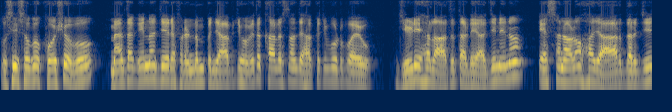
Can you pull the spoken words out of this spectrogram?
ਤੁਸੀਂ ਸਗੋਂ ਖੁਸ਼ ਹੋਵੋ। ਮੈਂ ਤਾਂ ਕਹਿੰਦਾ, ਜੇ ਰੈਫਰੈਂਡਮ ਪੰਜਾਬ 'ਚ ਹੋਵੇ, ਤਾਂ ਖਾਲਿਸਤਾਨ ਦੇ ਹੱਕ 'ਚ ਵੋਟ ਪਾਇਓ। ਜਿਹੜੇ ਹਾਲਾਤ ਤੁਹਾਡੇ ਅੱਜ ਨੇ ਨਾ, ਇਸ ਨਾਲੋਂ ਹਜ਼ਾਰ ਦਰਜੇ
